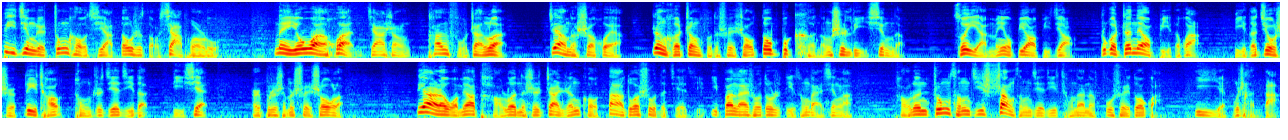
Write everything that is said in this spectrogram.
毕竟这中后期啊都是走下坡路，内忧外患加上贪腐战乱这样的社会啊，任何政府的税收都不可能是理性的，所以啊没有必要比较。如果真的要比的话，比的就是历朝统治阶级的底线，而不是什么税收了。第二呢，我们要讨论的是占人口大多数的阶级，一般来说都是底层百姓了。讨论中层及上层阶级承担的赋税多寡，意义也不是很大。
